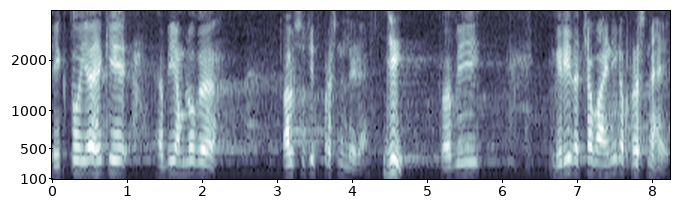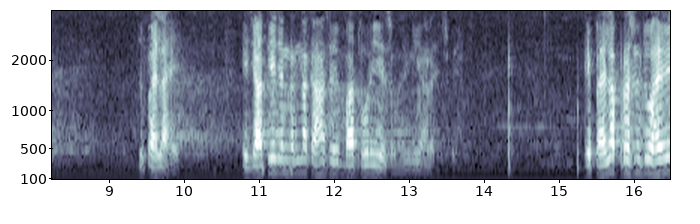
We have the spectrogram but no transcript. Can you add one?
एक तो यह है कि अभी हम लोग अल्पसूचित प्रश्न ले रहे हैं। जी। तो अभी गिरी रक्षा वाहिनी का प्रश्न है। जो पहला है। ये जातीय जनगणना कहाँ से बात हो रही है समझ नहीं आ रहा है इसमें ये पहला प्रश्न जो है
